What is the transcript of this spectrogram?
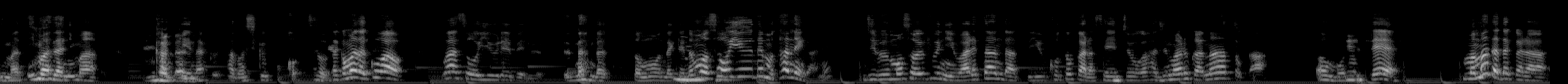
今いまだにまあ 関係なく楽しくそうだからまだコアはそういうレベルなんだと思うんだけども、そういうでも種がね自分もそういうふうに言われたんだっていうことから成長が始まるかなとか思ってて、まあ、まだだから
